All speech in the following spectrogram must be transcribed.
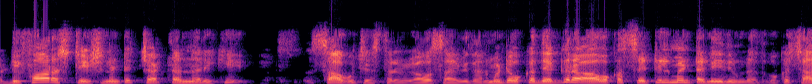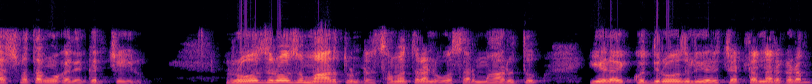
డిఫారెస్టేషన్ అంటే చెట్లను నరికి సాగు చేస్తారు వ్యవసాయ విధానం. అంటే ఒక దగ్గర ఒక సెటిల్మెంట్ అనేది ఉండదు. ఒక శాశ్వతంగా ఒక దగ్గర చేయరు రోజు రోజు మారుతుంటారు. సంవత్సరానికి ఒకసారి మారుతూ ఈడ కొద్ది రోజులు ఈడ చెట్లను నరకడం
